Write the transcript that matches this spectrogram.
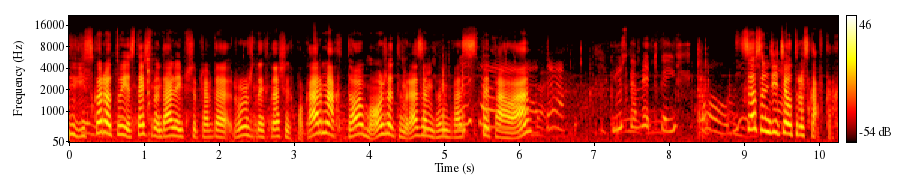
i skoro tu jesteśmy dalej przy prawda, różnych naszych pokarmach, to może tym razem bym Was spytała, Truskaweczkę i szkoły. co sądzicie o truskawkach?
